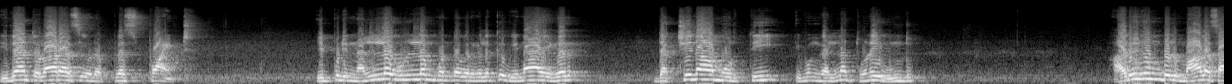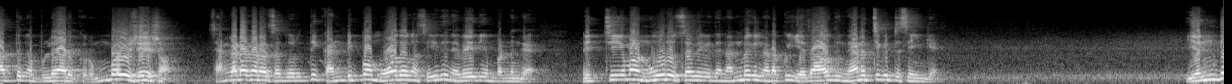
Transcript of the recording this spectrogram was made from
இதுதான் துளாராசியோட ப்ளஸ் பாயிண்ட் இப்படி நல்ல உள்ளம் கொண்டவர்களுக்கு விநாயகர் தட்சிணாமூர்த்தி இவங்கெல்லாம் துணை உண்டு. அருகம்புல் மாலை சாத்துங்க பிள்ளையாருக்கு ரொம்ப விசேஷம். சங்கடகர சதுர்த்தி கண்டிப்பாக மோதகம் செய்து நிவேதியம் பண்ணுங்க. நிச்சயமாக நூறு சதவீத நன்மைகள் நடக்கும். ஏதாவது நினச்சிக்கிட்டு செய்யுங்க. எந்த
